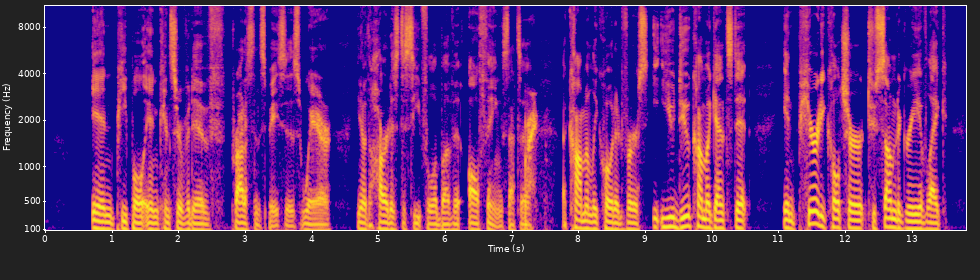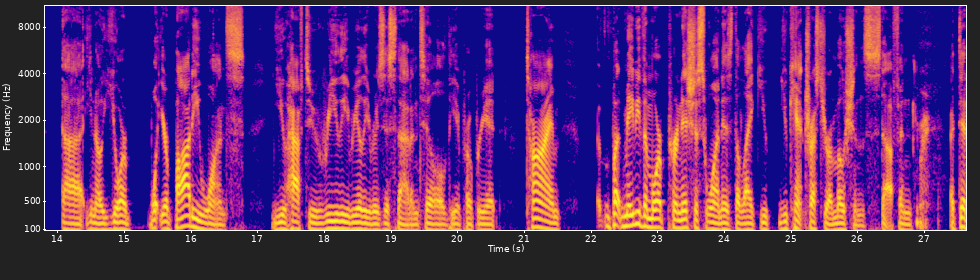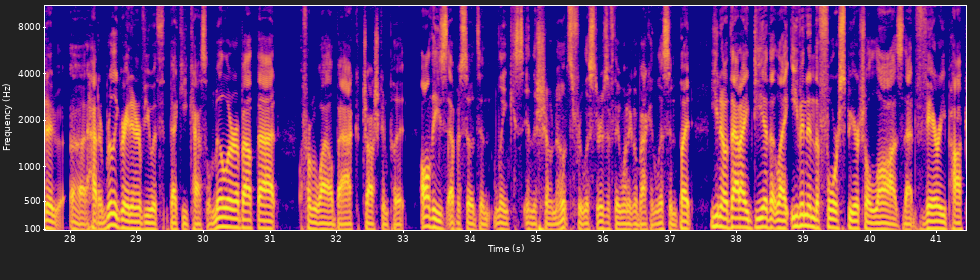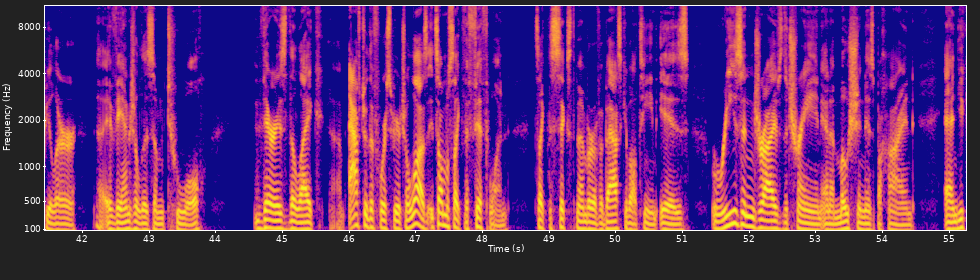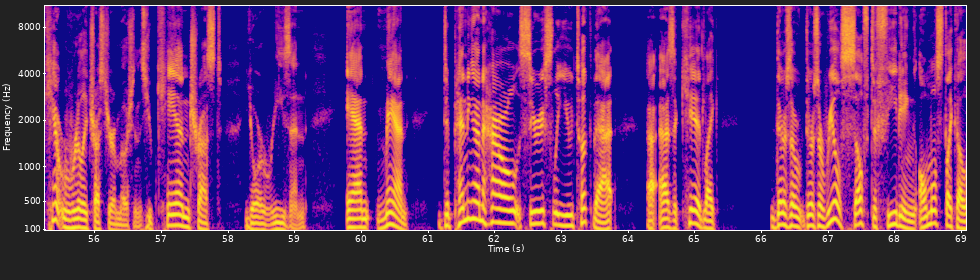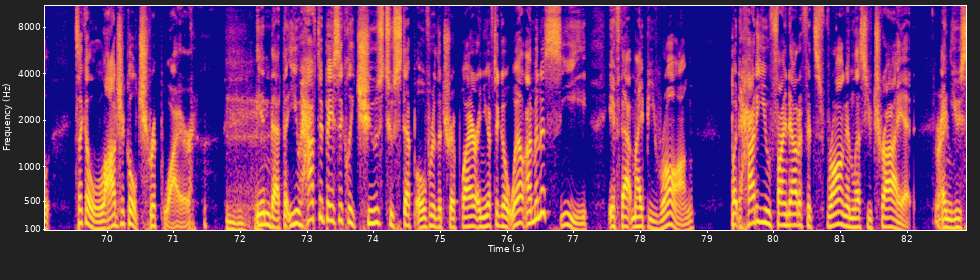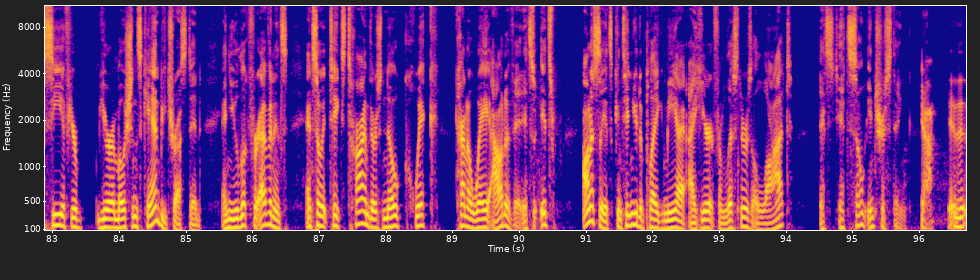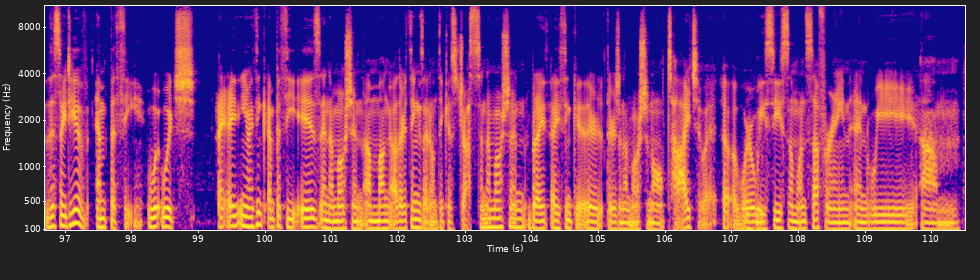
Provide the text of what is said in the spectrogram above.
in people in conservative Protestant spaces where you know the heart is deceitful above it, all things. That's a right a commonly quoted verse. You do come against it in purity culture to some degree of like, uh, you know, your what your body wants. You have to really, really resist that until the appropriate time. But maybe the more pernicious one is the like you you can't trust your emotions stuff. And right. I did a uh, had a really great interview with Becky Castle Miller about that from a while back. Josh can put all these episodes and links in the show notes for listeners if they want to go back and listen. But, you know, that idea that, like, even in the four spiritual laws, that very popular uh, evangelism tool, there is the like, um, after the four spiritual laws, it's almost like the fifth one. It's like the sixth member of a basketball team is reason drives the train and emotion is behind. And you can't really trust your emotions. You can trust your reason. And man, depending on how seriously you took that uh, as a kid, like there's a there's a real self defeating, almost like a it's like a logical tripwire. Mm-hmm. in that that you have to basically choose to step over the tripwire and you have to go well i'm going to see if that might be wrong but how do you find out if it's wrong unless you try it right. and you see if your your emotions can be trusted and you look for evidence and so it takes time there's no quick kind of way out of it it's it's honestly, it's continued to plague me. I, I hear it from listeners a lot. It's it's so interesting. Yeah, this idea of empathy, which I, I, you know I think empathy is an emotion among other things. I don't think it's just an emotion, but I, I think there, there's an emotional tie to it uh, where mm-hmm. we see someone suffering and we um,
